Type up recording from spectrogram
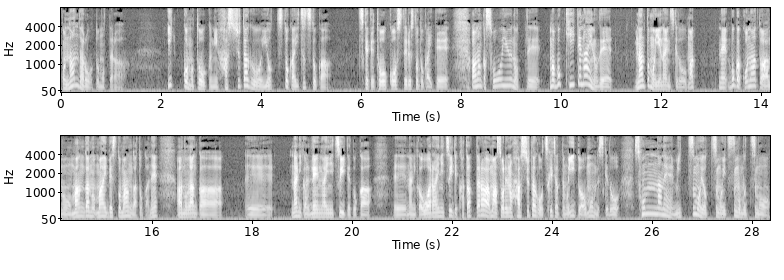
これなんだろうと思ったら、1個のトークにハッシュタグを4つとか5つとかつけて投稿してる人とかいて、あ、なんかそういうのって、まあ僕聞いてないので、なんとも言えないんですけど、まあね、僕はこの後あの漫画のマイベスト漫画とかね、あのなんか、えー、何か恋愛についてとか、えー、何かお笑いについて語ったら、まあそれのハッシュタグをつけちゃってもいいとは思うんですけど、そんなね、3つも4つも5つも6つも、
